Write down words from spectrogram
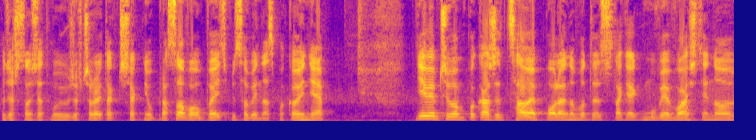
Chociaż sąsiad mówił, że wczoraj tak czy siak nie uprasował. Wejdźmy sobie na spokojnie. Nie wiem, czy wam pokażę całe pole, no bo też tak jak mówię właśnie, no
